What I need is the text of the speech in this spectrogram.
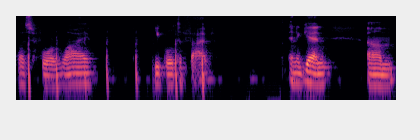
plus 4y equal to 5. And again, um,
